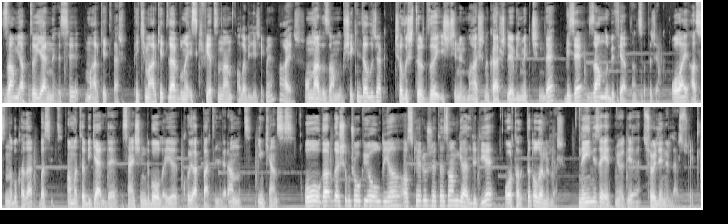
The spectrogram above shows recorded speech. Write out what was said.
Zam yaptığı yer neresi? Marketler. Peki marketler buna eski fiyatından alabilecek mi? Hayır. Onlar da zamlı bir şekilde alacak. Çalıştırdığı işçinin maaşını karşılayabilmek için de bize zamlı bir fiyattan satacak. Olay aslında bu kadar basit. Ama tabii gel de sen şimdi bu olayı koyu AK Partililere anlat. İmkansız. O kardeşim çok iyi oldu ya asker ücrete zam geldi diye ortalıkta dolanırlar. Neyinize yetmiyor diye söylenirler sürekli.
